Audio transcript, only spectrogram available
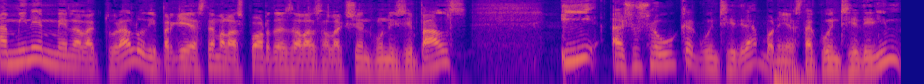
eminentment electoral, ho dic perquè ja estem a les portes de les eleccions municipals, i això segur que coincidirà, bueno, ja està coincidint,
